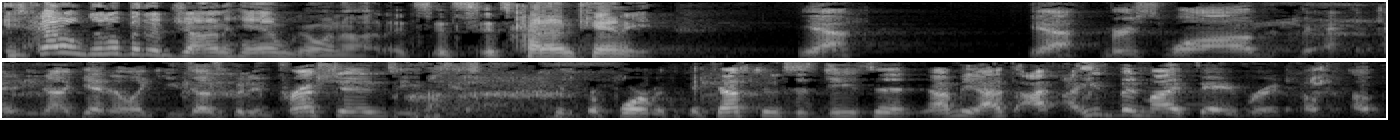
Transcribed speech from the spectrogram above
he's got a little bit of Jon Hamm going on. It's it's it's kind of uncanny. Yeah. Yeah, very suave. And, you know, again, like he does good impressions. He, he's, his rapport with the contestants is decent. I mean, I, I, he's been my favorite of. of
